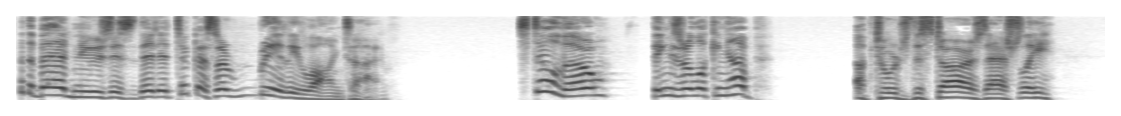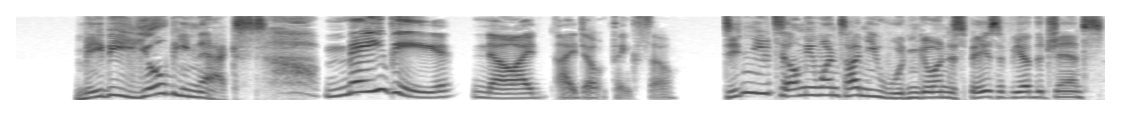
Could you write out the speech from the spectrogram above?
but the bad news is that it took us a really long time. Still, though, things are looking up. Up towards the stars, Ashley. Maybe you'll be next. Maybe. No, I I don't think so. Didn't you tell me one time you wouldn't go into space if you had the chance?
